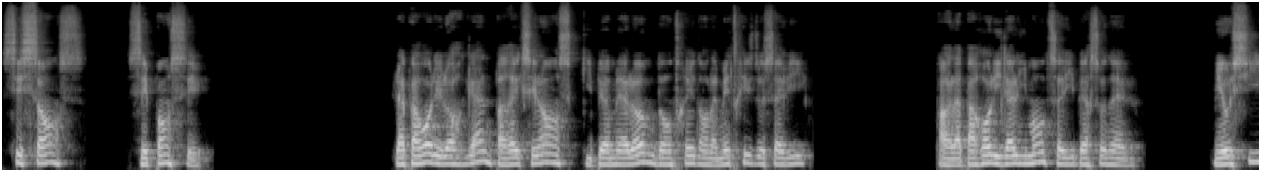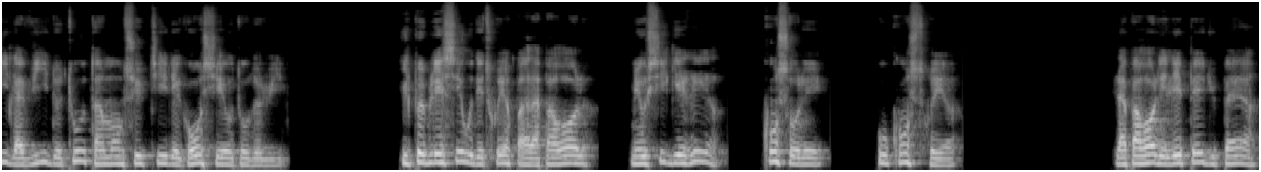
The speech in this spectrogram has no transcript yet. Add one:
ses sens, ses pensées. La parole est l'organe par excellence qui permet à l'homme d'entrer dans la maîtrise de sa vie par la parole, il alimente sa vie personnelle, mais aussi la vie de tout un monde subtil et grossier autour de lui. Il peut blesser ou détruire par la parole, mais aussi guérir, consoler ou construire. La parole est l'épée du Père,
